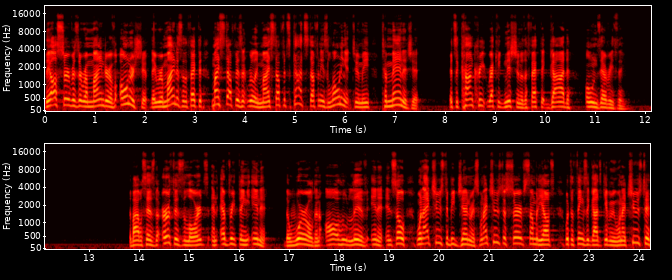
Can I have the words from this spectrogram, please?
they all serve as a reminder of ownership. They remind us of the fact that my stuff isn't really my stuff, it's God's stuff, and He's loaning it to me to manage it. It's a concrete recognition of the fact that God owns everything. The Bible says the earth is the Lord's and everything in it, the world and all who live in it. And so when I choose to be generous, when I choose to serve somebody else with the things that God's given me, when I choose to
